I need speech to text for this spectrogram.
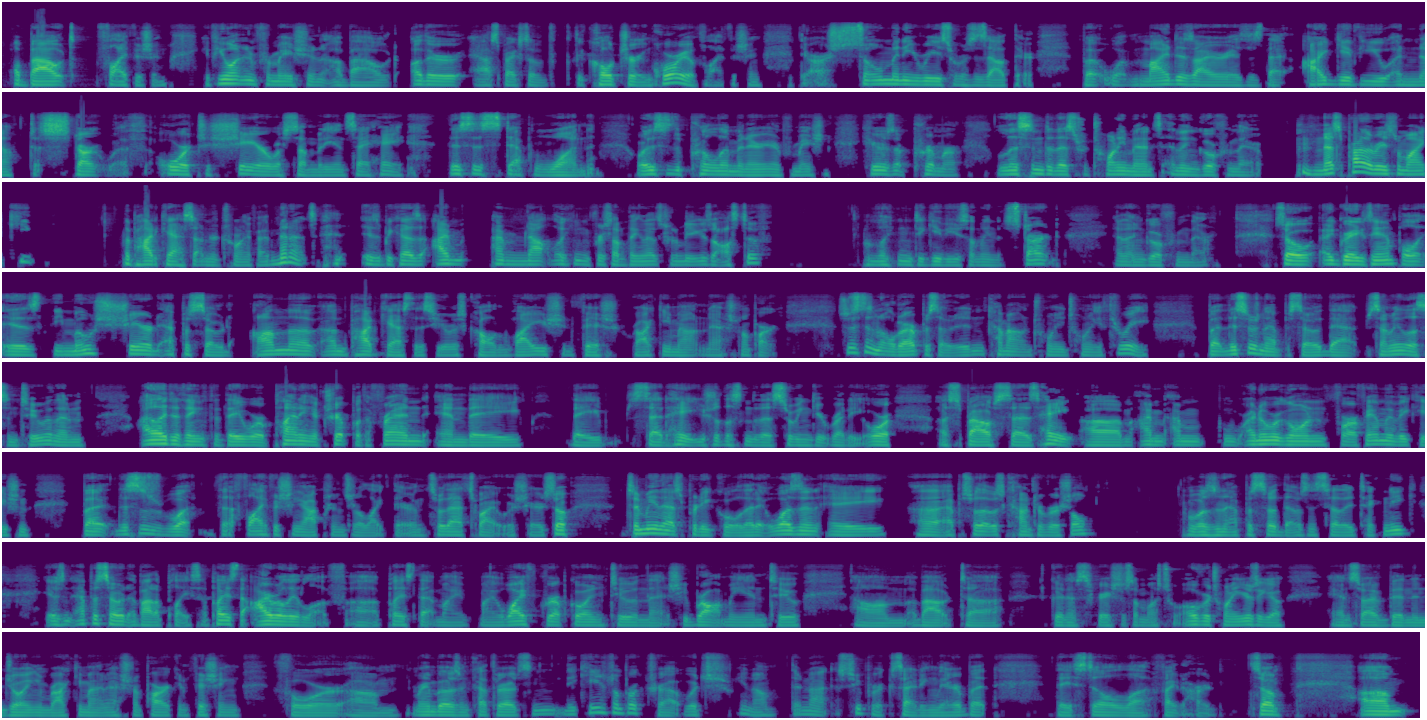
about fly fishing, if you want information about other aspects of the culture and quarry of fly fishing, there are so many resources out there. But what my desire is, is that I give you enough to start with or to share with somebody and say, hey, this is step one, or this is the preliminary information. Here's a primer. Listen to this for 20 minutes and then go from there. that's part of the reason why I keep the podcast under 25 minutes is because I'm I'm not looking for something that's going to be exhaustive. I'm looking to give you something to start and then go from there. So a great example is the most shared episode on the on the podcast this year was called "Why You Should Fish Rocky Mountain National Park." So this is an older episode; it didn't come out in 2023, but this was an episode that somebody listened to, and then I like to think that they were planning a trip with a friend and they they said, "Hey, you should listen to this so we can get ready." Or a spouse says, "Hey, um, I'm I'm I know we're going for our family vacation, but this is what the fly fishing options are like there," and so that's why it was shared. So to me, that's pretty cool that it wasn't a uh, episode that was controversial. It wasn't an episode that was necessarily technique. It was an episode about a place, a place that I really love, uh, a place that my my wife grew up going to, and that she brought me into um, about uh, goodness gracious, almost over 20 years ago. And so I've been enjoying Rocky Mountain National Park and fishing for um, rainbows and cutthroats and the occasional brook trout, which, you know, they're not super exciting there, but they still uh, fight hard. So, um,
